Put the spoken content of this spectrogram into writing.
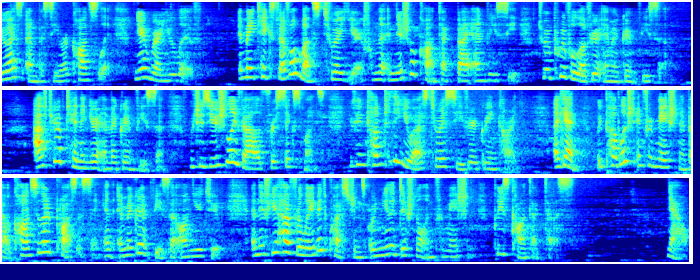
U.S. Embassy or consulate near where you live. It may take several months to a year from the initial contact by NVC to approval of your immigrant visa. After obtaining your immigrant visa, which is usually valid for six months, you can come to the U.S. to receive your green card. Again, we publish information about consular processing and immigrant visa on YouTube, and if you have related questions or need additional information, please contact us. Now,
